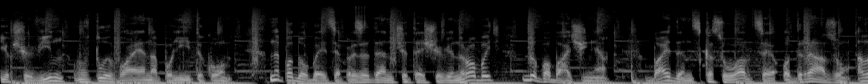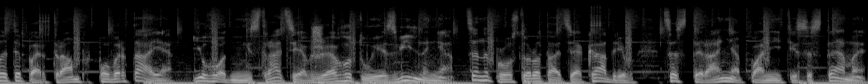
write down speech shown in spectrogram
якщо він впливає на політику. Не подобається президент чи те, що він робить. До побачення. Байден скасував це одразу, але тепер Трамп повертає. Його адміністрація вже готує звільнення. Це не просто ротація кадрів, це стирання пам'яті системи,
